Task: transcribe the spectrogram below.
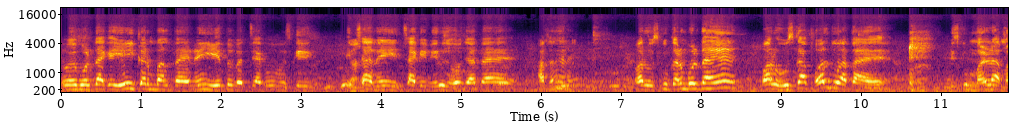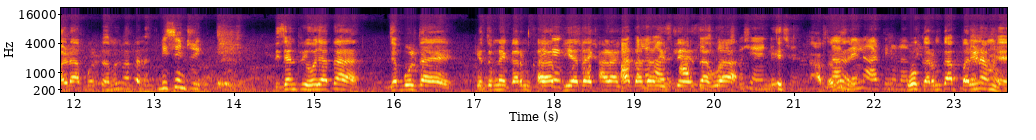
तो वो बोलता है कि यही कर्म बनता है। नहीं ये तो बच्चा को उसकी इच्छा नहीं इच्छा के विरुद्ध हो जाता है। आप समझे ना? और उसको कर्म बोलता है और उसका फल जो आता है इसको मरड़ा मरड़ा आप बोलते समझ में आता है ना? डिसेंट्री डिसेंट्री हो जाता है। जब बोलता है कि तुमने कर्म खराब किया था खाना खाता था इसलिए ऐसा हुआ आप समझे ना? वो कर्म का परिणाम है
